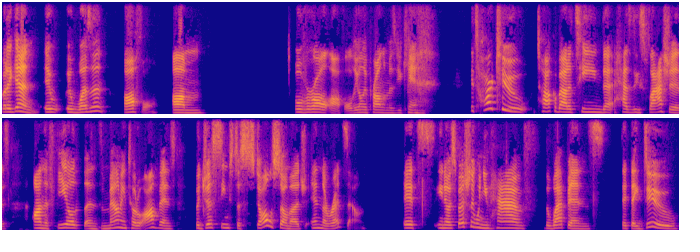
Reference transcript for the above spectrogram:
But again, it it wasn't awful. Um, overall awful. The only problem is you can't. It's hard to talk about a team that has these flashes on the field and the mounting total offense, but just seems to stall so much in the red zone. It's you know, especially when you have the weapons that they do,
